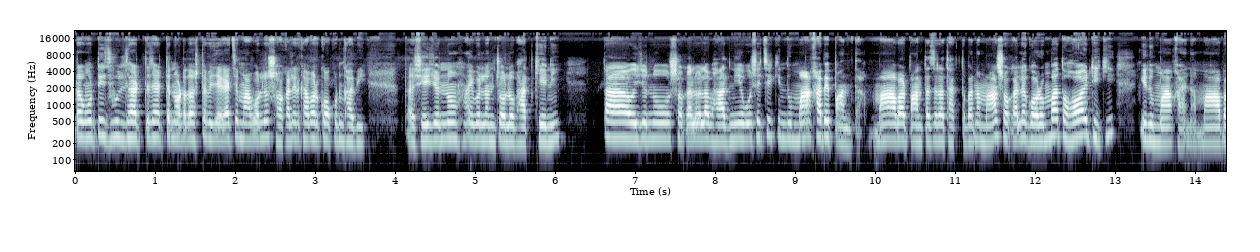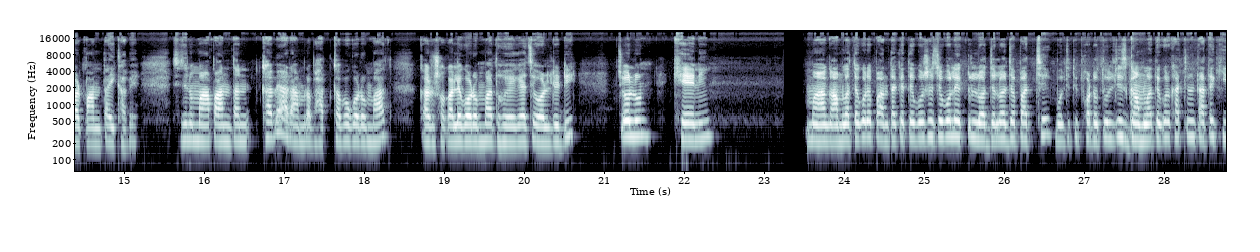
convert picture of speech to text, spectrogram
মোটামুটি ঝুল ঝাড়তে ঝাড়তে নটা দশটা বেজে গেছে। মা বলল সকালের খাবার কখন খাবি? তা সেই জন্য আমি বললাম চলো ভাত খেয়ে নিই তা ওই জন্য সকালবেলা ভাত নিয়ে বসেছি কিন্তু মা খাবে পান্তা। মা আবার পান্তা ছাড়া থাকতে পারে না। মা সকালে গরম ভাত হয় ঠিকই কিন্তু মা খায় না। মা আবার পান্তাই খাবে। সেই জন্য মা পান্তা খাবে আর আমরা ভাত খাব গরম ভাত কারণ সকালে গরম ভাত হয়ে গেছে অলরেডি চলুন খেয়ে নিই মা গামলাতে করে পান্তা খেতে বসেছে বলে একটু লজ্জা লজ্জা পাচ্ছে। বলছে তুই ফটো তুলছিস গামলাতে করে খাচ্ছে না, তাতে কি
